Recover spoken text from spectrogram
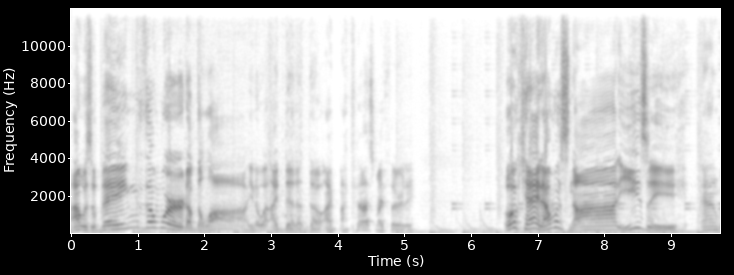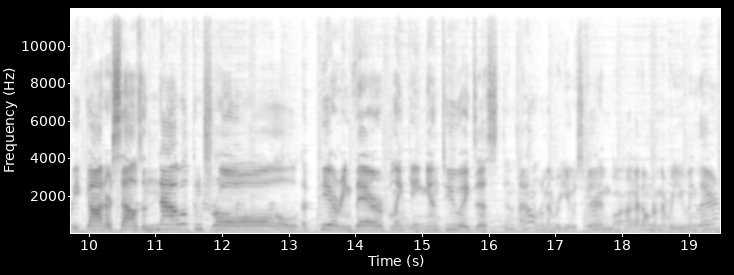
I was obeying the word of the law. You know what? I did it though. I, I passed my 30. Okay, that was not easy. And we got ourselves a Nowl Control appearing there, blinking into existence. I don't remember you scaring more. I don't remember you being there.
